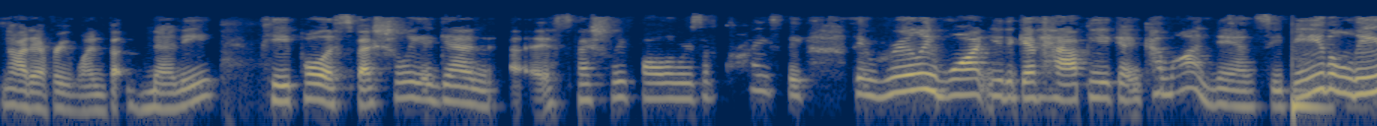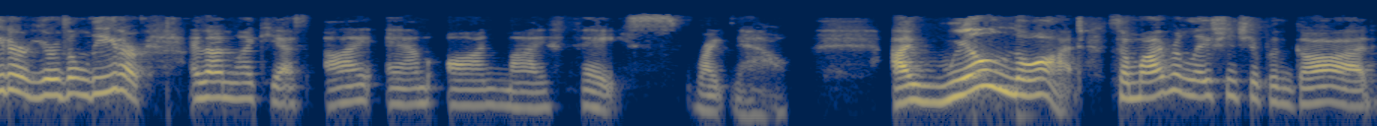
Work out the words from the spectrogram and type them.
not everyone, but many people, especially again, especially followers of Christ, they they really want you to get happy again. Come on, Nancy, be mm. the leader. You're the leader. And I'm like, yes, I am on my face right now. I will not. So my relationship with God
